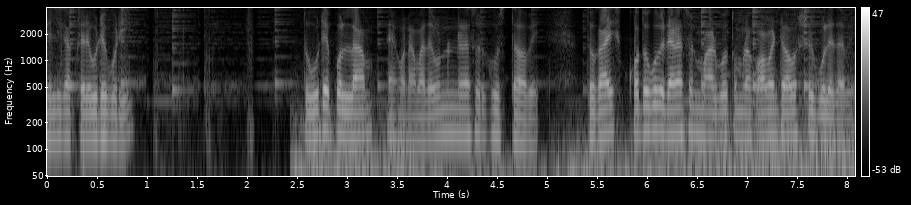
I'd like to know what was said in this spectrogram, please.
হেলিকপ্টারে উঠে পড়ি। তো উঠে পড়লাম, এখন আমাদের অন্য ডাইনোসর খুঁজতে হবে। তো গাইস কতগুলো ডাইনোসর মারবো তোমরা কমেন্টে অবশ্যই বলে দেবে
